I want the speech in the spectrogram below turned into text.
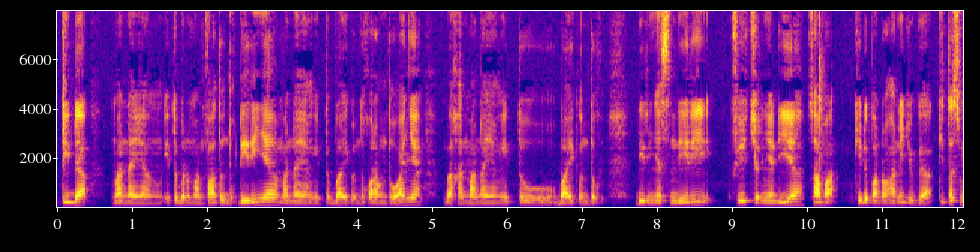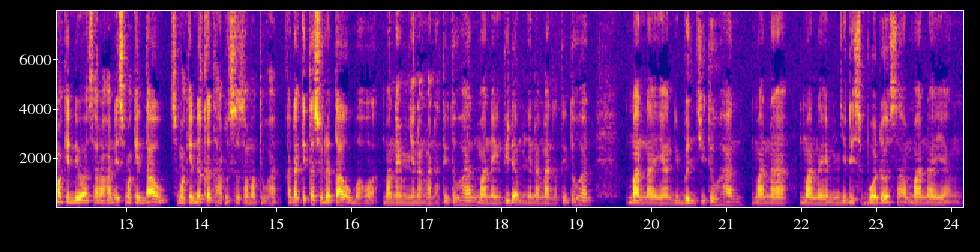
tidak, mana yang itu bermanfaat untuk dirinya, mana yang itu baik untuk orang tuanya, bahkan mana yang itu baik untuk dirinya sendiri, future-nya dia. Sama, kehidupan rohani juga kita semakin dewasa rohani semakin tahu semakin dekat harusnya sama Tuhan karena kita sudah tahu bahwa mana yang menyenangkan hati Tuhan mana yang tidak menyenangkan hati Tuhan mana yang dibenci Tuhan, mana mana yang menjadi sebuah dosa, mana yang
